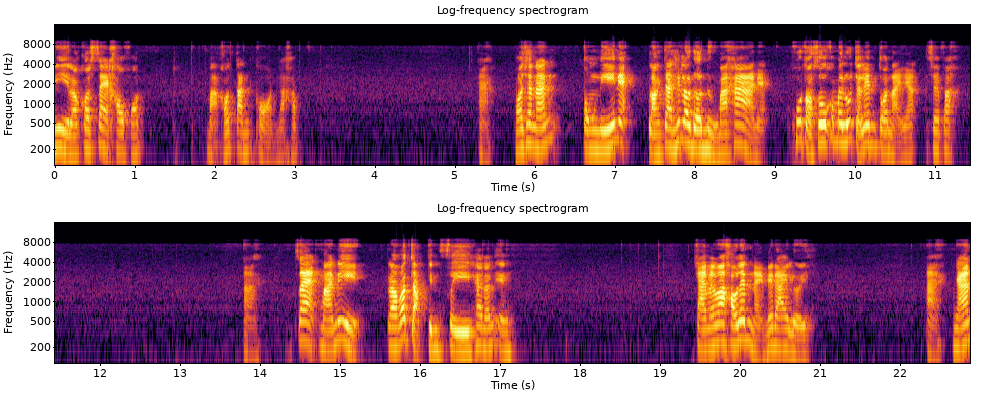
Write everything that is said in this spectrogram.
นี่เราก็แทรกเข้าฮอตหมากเขาตันก่อนนะครับ อะ เพราะฉะนั้น ตรงนี้เนี่ย หลังจากที่เราเดินหนึ่งมาห้าเนี่ย คู่ต่อสู้ก็ไม่รู้จะเล่นตัวไหนอะใช่ปะอะแทรกมานี่ เราก็จับกินฟรีแค่นั้นเองกลายเป็นว่าเขาเล่นไหนไม่ได้เลย อะ งั้น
